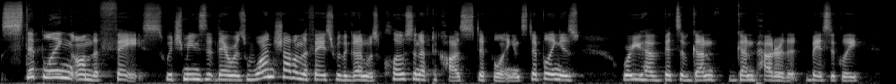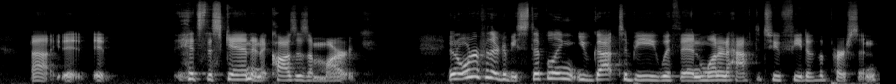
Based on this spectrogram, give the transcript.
stippling on the face, which means that there was one shot on the face where the gun was close enough to cause stippling. And stippling is where you have bits of gun gunpowder that basically uh, it, it hits the skin and it causes a mark. In order for there to be stippling, you've got to be within one and a half to two feet of the person.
